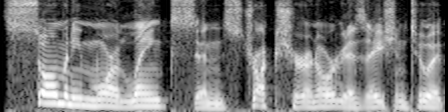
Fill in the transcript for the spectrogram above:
So many more links and structure and organization to it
